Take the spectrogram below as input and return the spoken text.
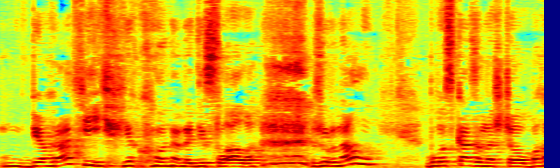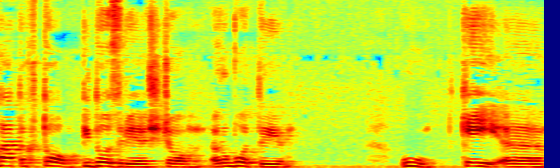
в біографії, яку вона надіслала журналу, було сказано, що багато хто підозрює, що роботи у Кей е,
